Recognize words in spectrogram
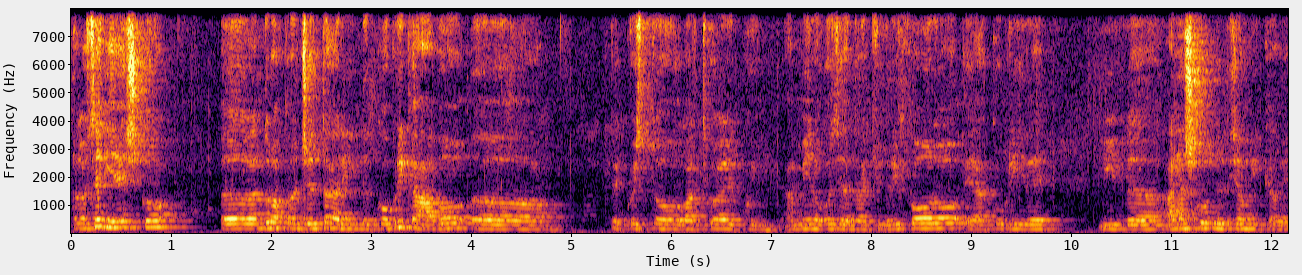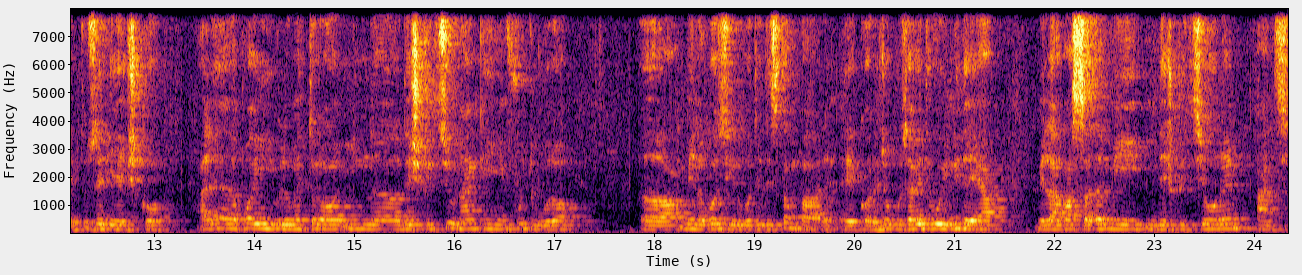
Allora, se riesco eh, andrò a progettare il copricavo eh, per questo particolare qui, almeno così andrà a chiudere il foro e a coprire il, a nascondere diciamo, il cavetto, se riesco. Eh, poi ve lo metterò in uh, descrizione anche in futuro, uh, almeno così lo potete stampare e correggere. Oppure se avete voi un'idea me la passate a me in descrizione, anzi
